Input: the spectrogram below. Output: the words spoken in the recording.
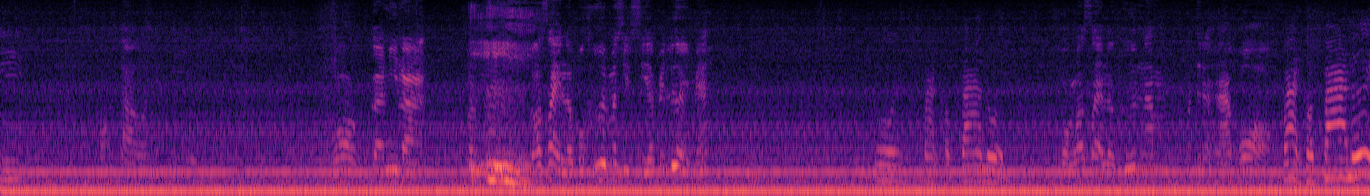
นี่ของเก่าเนี่ยมีอยู่ก็ก็นี่ล่ะก็ใส่เราบ่คืนมันสิเสียไปเรื่อยไหมโอ้ยฟาดเขอบป้าโลดบอกเราใส่เราคืนน้ำมันจะได้หาพ่อฟาดเขอบป้าเลย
